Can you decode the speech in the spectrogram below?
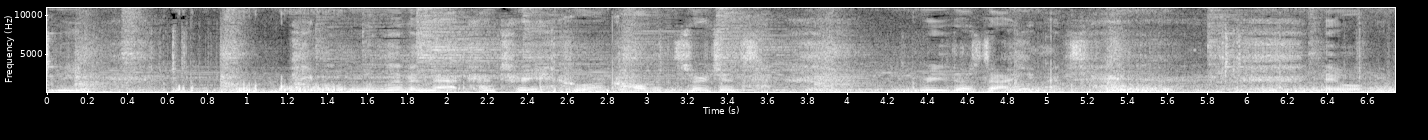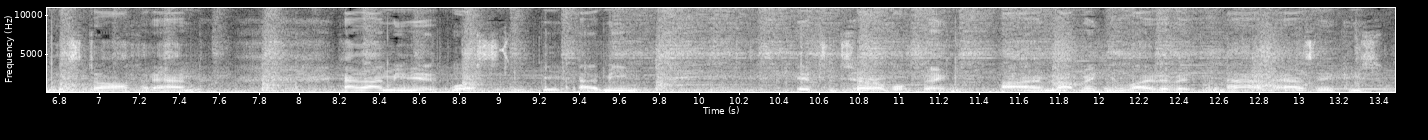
the people who live in that country who are called insurgents read those documents. They will be pissed off and and I mean it was I mean it's a terrible thing. I'm not making light of it. That as a piece of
